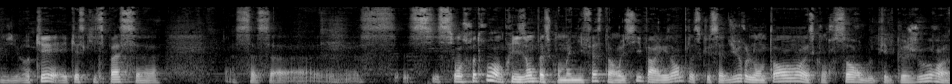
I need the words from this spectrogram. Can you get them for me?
Je dis ok, et qu'est-ce qui se passe ça, ça, si, si on se retrouve en prison parce qu'on manifeste en Russie par exemple, est-ce que ça dure longtemps? Est-ce qu'on ressort au bout de quelques jours?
